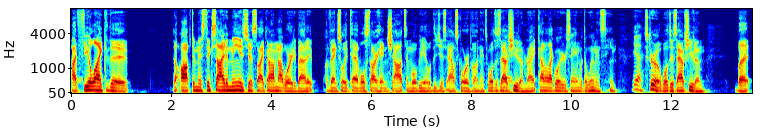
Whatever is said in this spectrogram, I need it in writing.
I feel like the the optimistic side of me is just like oh, I'm not worried about it. Eventually, Tev will start hitting shots, and we'll be able to just outscore opponents. We'll just Right. outshoot them, right? Kind of like what you were saying with the women's team Yeah. screw it, we'll just outshoot them. But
